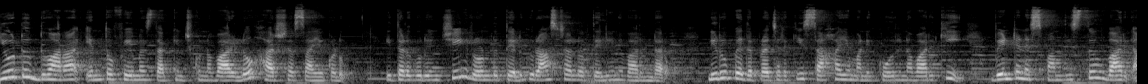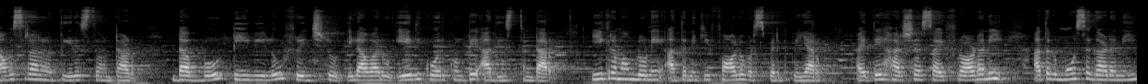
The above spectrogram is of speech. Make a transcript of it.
యూట్యూబ్ ద్వారా ఎంతో ఫేమస్ దక్కించుకున్న వారిలో హర్ష సాయకుడు. ఇతడు గురించి రెండు తెలుగు రాష్ట్రాల్లో తెలియని వారుండారు. నిరుపేద ప్రజలకి సహాయం అని కోరిన వారికి వెంటనే స్పందిస్తూ వారి అవసరాలను తీరుస్తూ ఉంటాడు. డబ్బు టీవీలు ఫ్రిడ్జ్లు ఇలా వారు ఏది కోరుకుంటే అది ఇస్తుంటారు. ఈ క్రమంలోనే అతనికి ఫాలోవర్స్ పెరిగిపోయారు. అయితే హర్ష సాయి ఫ్రాడ్ అని అతడు మోసగాడని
